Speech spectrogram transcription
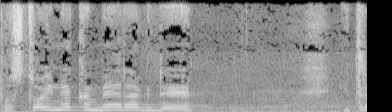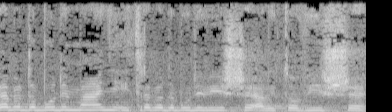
postoji neka mera gde i treba da bude manje i treba da bude više, ali to više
